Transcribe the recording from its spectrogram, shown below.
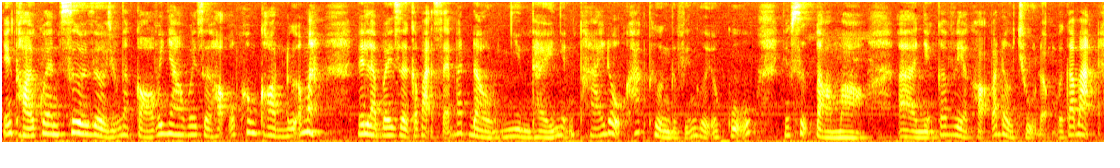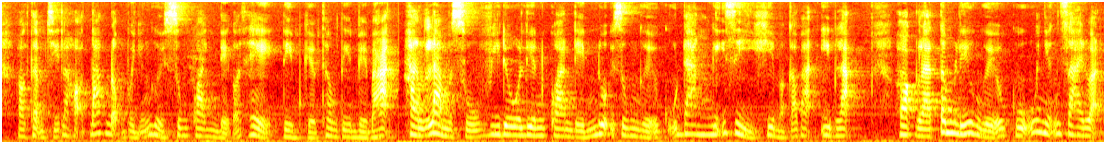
Những thói quen xưa giờ chúng ta có với nhau bây giờ họ cũng không còn nữa mà. Nên là bây giờ các bạn sẽ bắt đầu nhìn thấy những thái độ khác thường từ phía người yêu cũ những sự tò mò à, những cái việc họ bắt đầu chủ động với các bạn hoặc thậm chí là họ tác động với những người xung quanh để có thể tìm kiếm thông tin về bạn. Hàng đã làm một số video liên quan đến nội dung người yêu cũ đang nghĩ gì khi mà các bạn im lặng hoặc là tâm lý của người yêu cũ những giai đoạn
